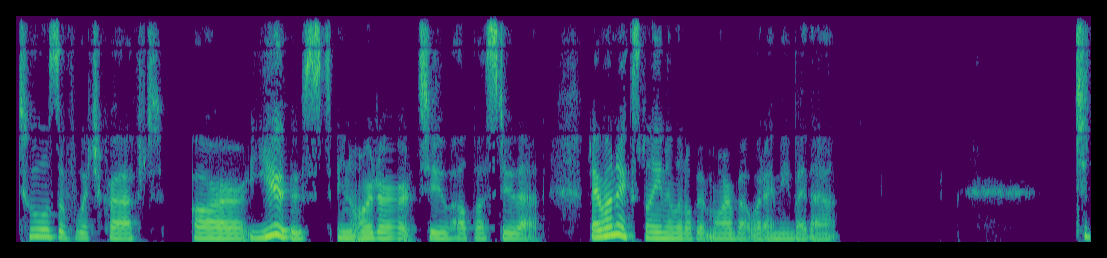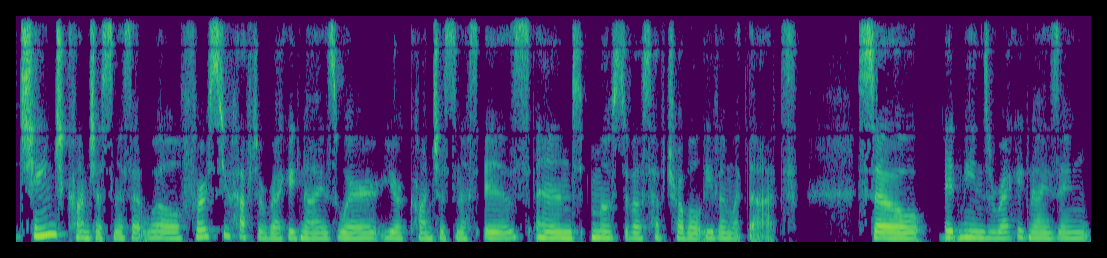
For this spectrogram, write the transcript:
tools of witchcraft are used in order to help us do that. But I want to explain a little bit more about what I mean by that. To change consciousness at will, first you have to recognize where your consciousness is. And most of us have trouble even with that. So it means recognizing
